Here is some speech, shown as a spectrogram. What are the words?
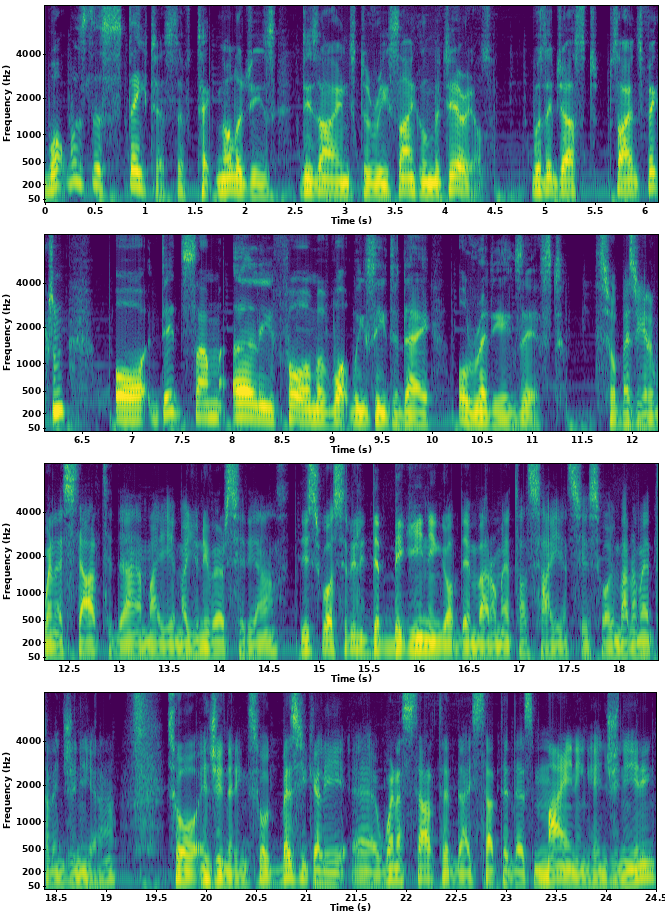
what was the status of technologies designed to recycle materials? Was it just science fiction? Or did some early form of what we see today already exist? So basically, when I started uh, my my university, uh, this was really the beginning of the environmental sciences or environmental engineer. Uh? So engineering. So basically, uh, when I started, I started as mining engineering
